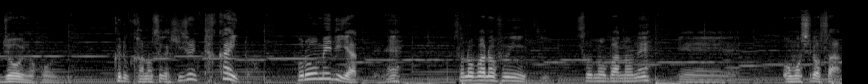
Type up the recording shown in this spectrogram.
ー、上位の方に来る可能性が非常に高いと。フォローメディアってね、その場の雰囲気、その場のね、えー、面白さ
